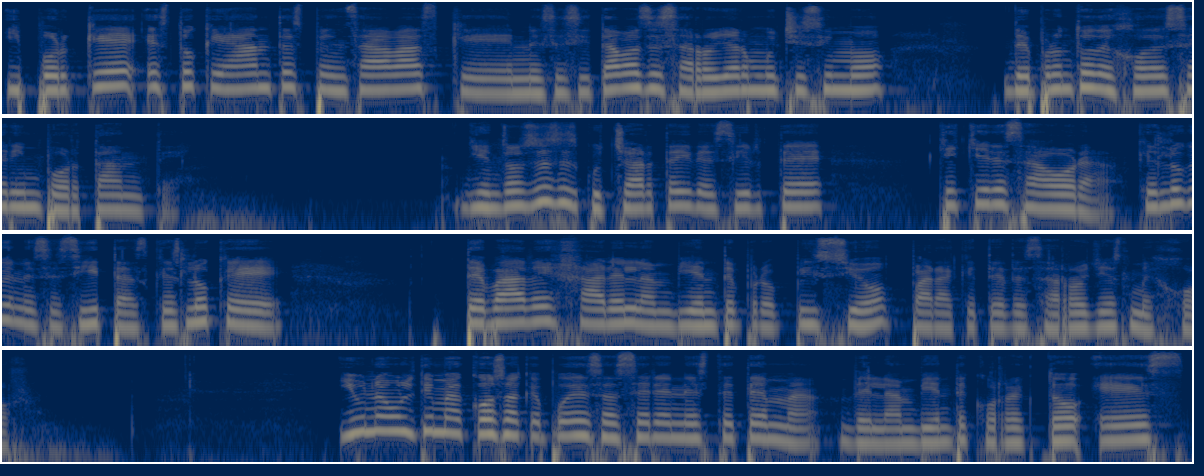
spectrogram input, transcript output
y por qué esto que antes pensabas que necesitabas desarrollar muchísimo, de pronto dejó de ser importante. Y entonces escucharte y decirte, ¿qué quieres ahora? ¿Qué es lo que necesitas? ¿Qué es lo que te va a dejar el ambiente propicio para que te desarrolles mejor? Y una última cosa que puedes hacer en este tema del ambiente correcto es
